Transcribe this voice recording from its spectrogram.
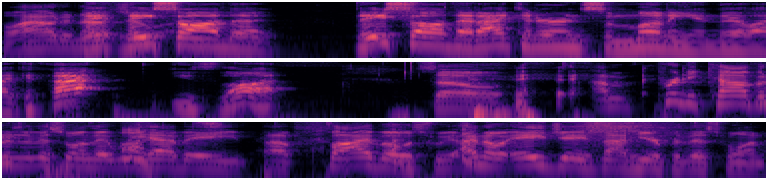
Ohio did not. they show up. saw that they saw that I could earn some money, and they're like, "Ha! You thought." So I'm pretty confident in this one that we have a, a 5-0 sweep. I know AJ's not here for this one,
